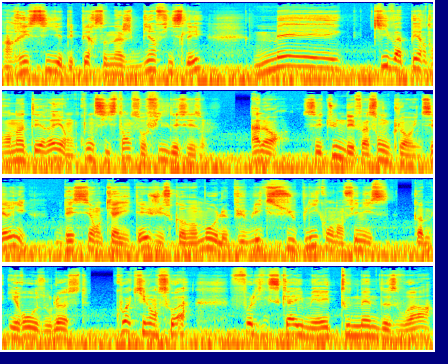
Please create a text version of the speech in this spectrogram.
un récit et des personnages bien ficelés, mais qui va perdre en intérêt et en consistance au fil des saisons. Alors, c'est une des façons de clore une série, baisser en qualité jusqu'au moment où le public supplie qu'on en finisse, comme Heroes ou Lost. Quoi qu'il en soit, Falling Sky mérite tout de même de se voir,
